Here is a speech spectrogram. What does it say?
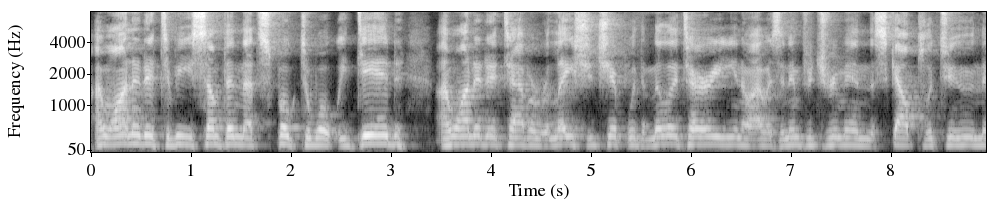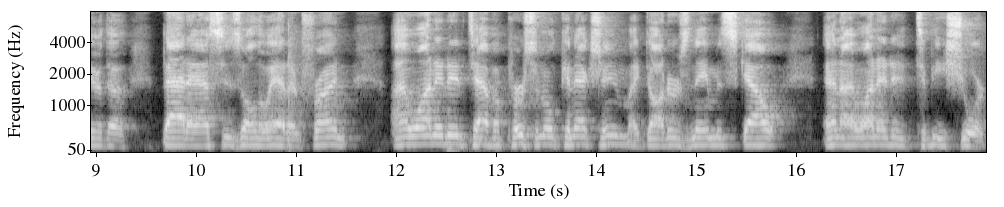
I wanted it to be something that spoke to what we did. I wanted it to have a relationship with the military. You know, I was an infantryman, the scout platoon. They're the badasses all the way out in front. I wanted it to have a personal connection. My daughter's name is Scout, and I wanted it to be short.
